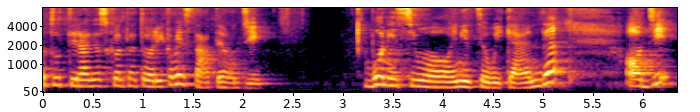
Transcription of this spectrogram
a tutti radioascoltatori, come state oggi? Buonissimo inizio weekend. Oggi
